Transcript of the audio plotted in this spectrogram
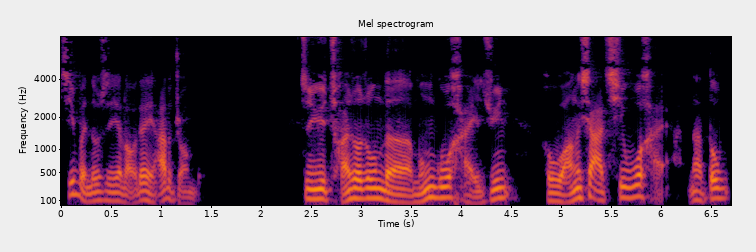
基本都是一些老掉牙的装备。至于传说中的蒙古海军，和王下七武海，那都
